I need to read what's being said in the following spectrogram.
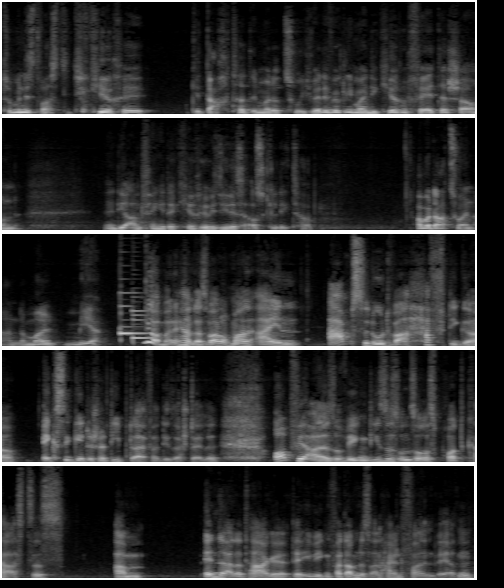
Zumindest was die Kirche gedacht hat immer dazu. Ich werde wirklich mal in die Kirchenväter schauen, in die Anfänge der Kirche, wie sie das ausgelegt haben. Aber dazu ein andermal mehr. Ja, meine Herren, das war doch mal ein absolut wahrhaftiger exegetischer Deep Dive an dieser Stelle. Ob wir also wegen dieses unseres Podcastes am Ende aller Tage der ewigen Verdammnis anheimfallen werden,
